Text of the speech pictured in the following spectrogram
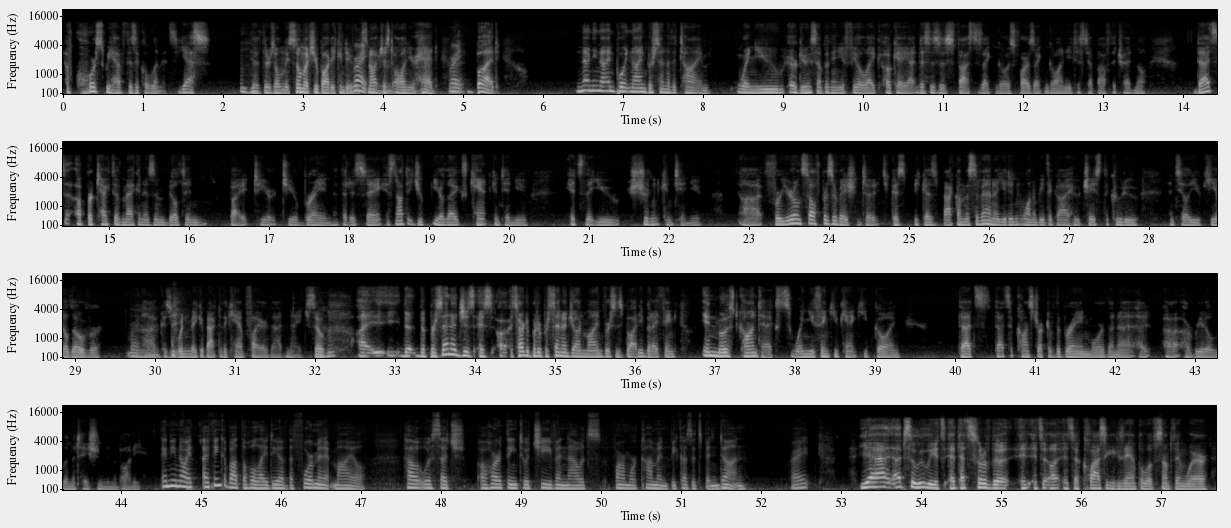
of course, we have physical limits. Yes, mm-hmm. there- there's only so much your body can do. Right. It's not just all in your head. Right. But 99.9% of the time, when you are doing something and you feel like, okay, this is as fast as I can go, as far as I can go, I need to step off the treadmill. That's a protective mechanism built in by to your to your brain that is saying it's not that you your legs can't continue, it's that you shouldn't continue. Uh, for your own self-preservation to because because back on the savannah you didn't want to be the guy who chased the kudu until you keeled over Right. because you wouldn't make it back to the campfire that night. So uh, the the percentage is, is it's hard to put a percentage on mind versus body, but I think in most contexts, when you think you can't keep going, that's that's a construct of the brain more than a a, a real limitation in the body. And you know, I, I think about the whole idea of the four minute mile, how it was such a hard thing to achieve, and now it's far more common because it's been done, right? Yeah, absolutely. It's that's sort of the it's a it's a classic example of something where,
